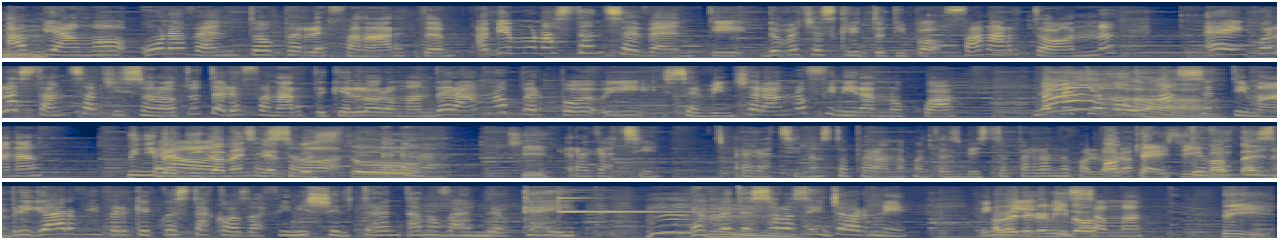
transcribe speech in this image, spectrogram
Mhm. abbiamo un evento per le fan art. Abbiamo una stanza eventi dove c'è scritto tipo fan art on e in quella stanza ci sono tutte le fan art che loro manderanno per poi, se vinceranno, finiranno qua. Ne mettiamo una Ah. settimana. Quindi Però, praticamente nel senso, questo... eh, Sì? Ragazzi, ragazzi, non sto parlando con te, Sbri, sto parlando con loro. Ok, sì, Dovete va bene. sbrigarvi perché questa cosa finisce il 30 novembre, ok? E avete Mm. solo sei giorni. Quindi, Avete capito? insomma, Sì,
